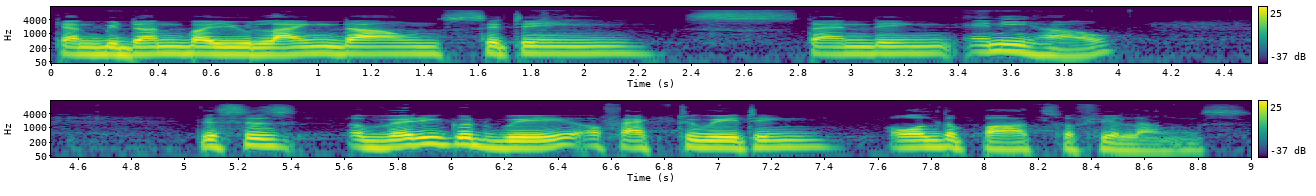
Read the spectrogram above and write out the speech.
can be done by you lying down, sitting, standing, anyhow. This is a very good way of activating all the parts of your lungs.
